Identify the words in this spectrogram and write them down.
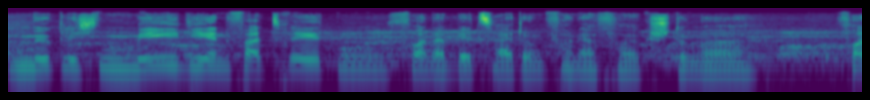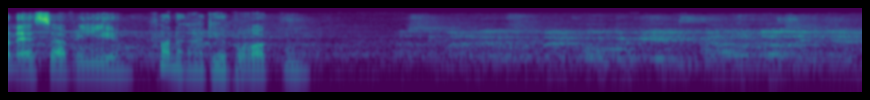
möglichen Medien vertreten, von der Bildzeitung, von der Volksstimme, von SAW, von Radio Brocken. dass jemand auf den Balkon begeben kann und da sich den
